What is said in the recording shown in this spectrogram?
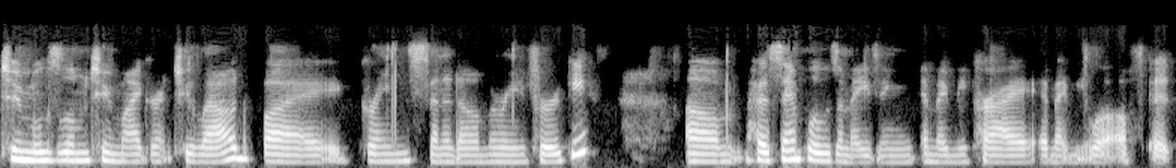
too muslim too migrant too loud by green senator Mehreen Faruqi um, her sampler was amazing. It made me cry. It made me laugh. It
